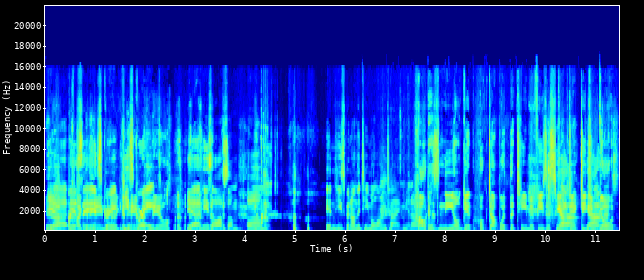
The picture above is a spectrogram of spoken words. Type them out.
Yeah, I it's could it's hang- I great. could He's hang with great. Neil. yeah, he's awesome. Um, and he's been on the team a long time. You know. How does Neil get hooked up with the team if he's a skeptic? Yeah, Did yeah, you go? That's,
